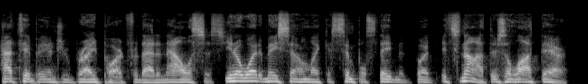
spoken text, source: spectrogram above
Hat tip Andrew Breitbart for that analysis. You know what? It may sound like a simple statement, but it's not. There's a lot there.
